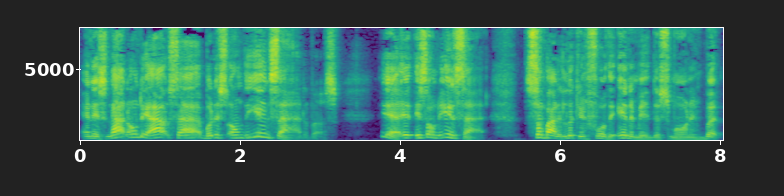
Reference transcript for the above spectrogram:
and it's not on the outside, but it's on the inside of us. Yeah, it, it's on the inside. Somebody looking for the enemy this morning, but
